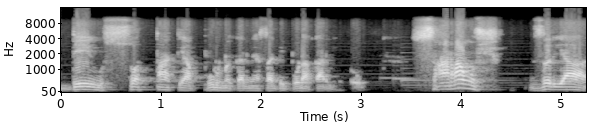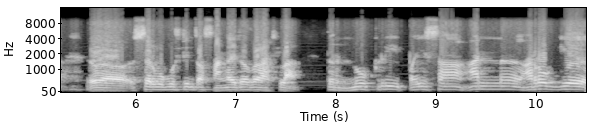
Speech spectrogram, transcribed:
देव स्वतः त्या पूर्ण करण्यासाठी पुढाकार घेतो. सारांश जर या सर्व गोष्टींचा सांगायचा जर असला तर नोकरी पैसा अन्न आरोग्य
